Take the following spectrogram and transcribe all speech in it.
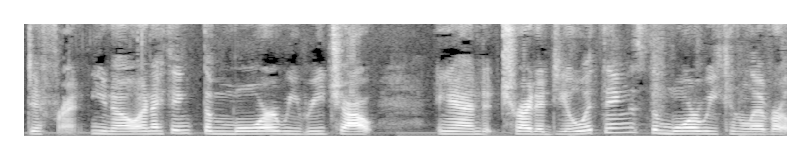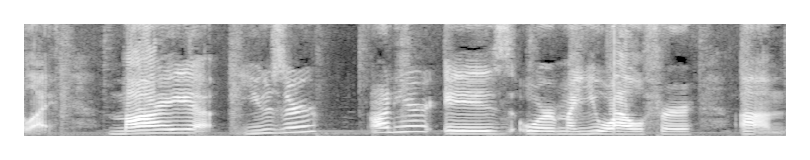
different, you know, and I think the more we reach out and try to deal with things, the more we can live our life. My user on here is, or my URL for, um,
